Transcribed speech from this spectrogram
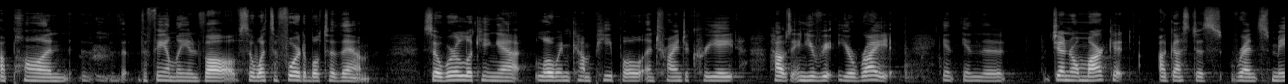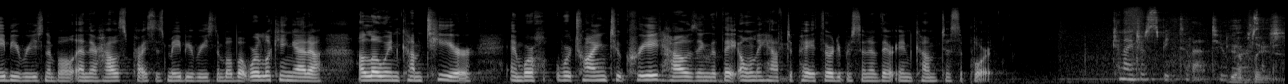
upon the, the family involved, so what's affordable to them. So we're looking at low-income people and trying to create housing. And you're, you're right, in, in the general market, Augusta's rents may be reasonable and their house prices may be reasonable, but we're looking at a, a low-income tier, and we're, we're trying to create housing that they only have to pay 30% of their income to support. Can I just speak to that too? Yeah, for a please.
